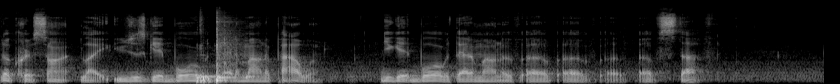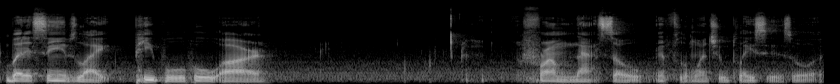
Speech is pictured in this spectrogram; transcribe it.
a croissant. Like you just get bored with that amount of power. You get bored with that amount of of, of, of, of stuff. But it seems like people who are from not so influential places or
